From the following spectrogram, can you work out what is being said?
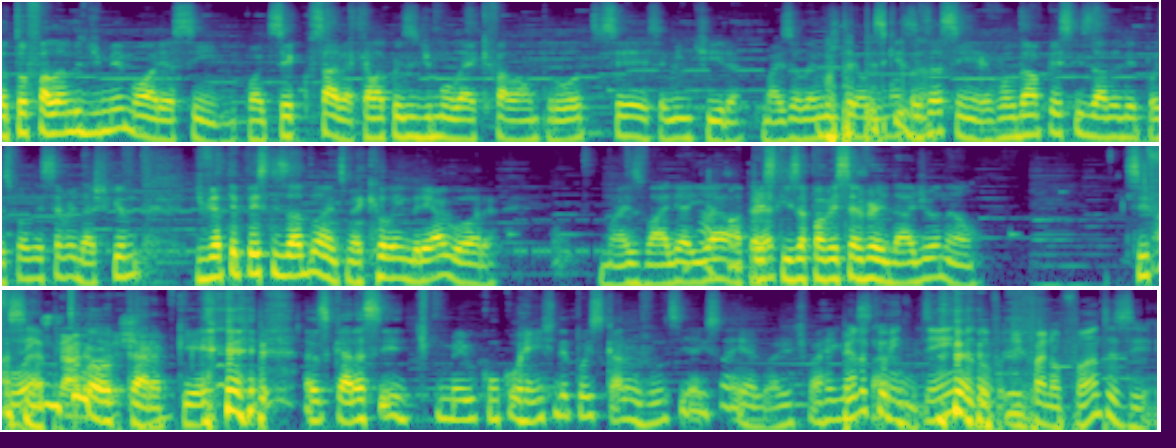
eu tô falando de memória, assim. Pode ser, sabe, aquela coisa de moleque falar um pro outro ser, ser mentira. Mas eu lembro vou de ter alguma coisa assim. Eu vou dar uma pesquisada depois pra ver se é verdade. Acho que eu devia ter pesquisado antes, mas é que eu lembrei agora. Mas vale aí ah, a, a pesquisa pra ver se é verdade ou não. Se for, assim, é muito louco, cara, porque os caras se, tipo, meio concorrente depois ficaram juntos e é isso aí. Agora a gente vai arregaçar. Pelo que eu entendo do, de Final Fantasy,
